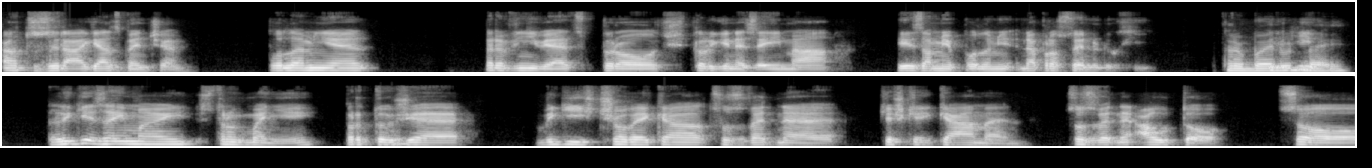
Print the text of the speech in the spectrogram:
a co se dá dělat s benchem. Podle mě první věc, proč to lidi nezajímá, je za mě podle mě naprosto jednoduchý. Trojboj je nudný. Lidi zajímají strongmani, protože vidíš člověka, co zvedne těžký kámen, co zvedne auto, co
